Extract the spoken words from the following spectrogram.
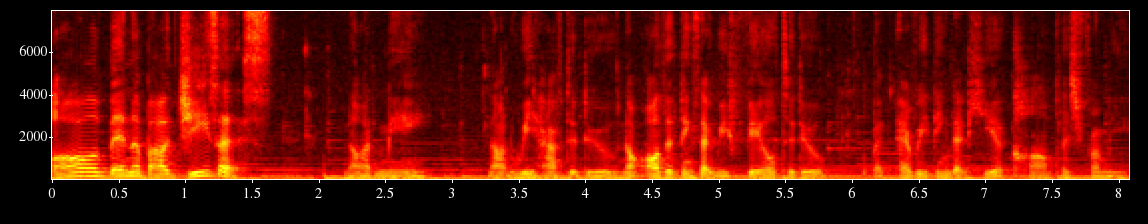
all been about Jesus, not me, not we have to do, not all the things that we fail to do, but everything that He accomplished for me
